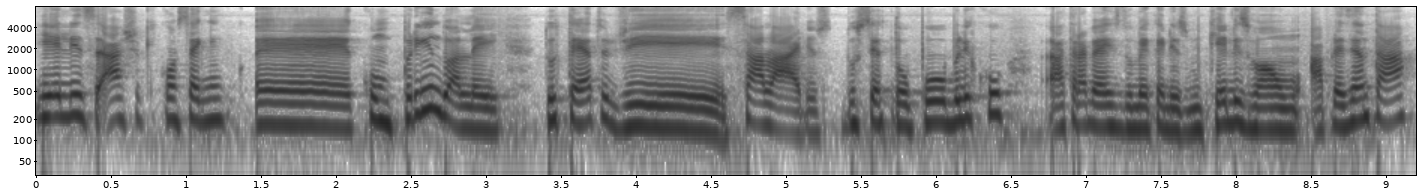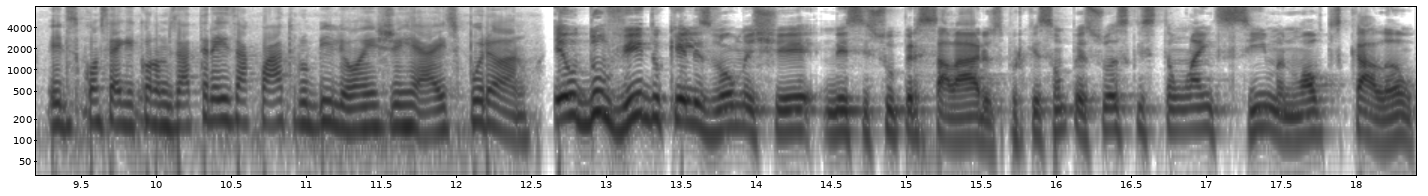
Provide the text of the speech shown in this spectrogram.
e eles acham que conseguem, é, cumprindo a lei do teto de salários do setor público, através do mecanismo que eles vão apresentar, eles conseguem economizar 3 a 4 bilhões de reais por ano. Eu duvido que eles vão mexer nesses super salários, porque são pessoas que estão lá em cima, no alto escalão.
